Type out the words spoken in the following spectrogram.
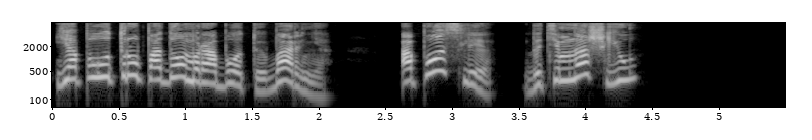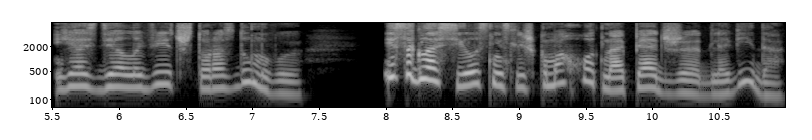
«Я поутру по дому работаю, барыня, а после до темна шью». Я сделала вид, что раздумываю, и согласилась не слишком охотно, опять же, для вида.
